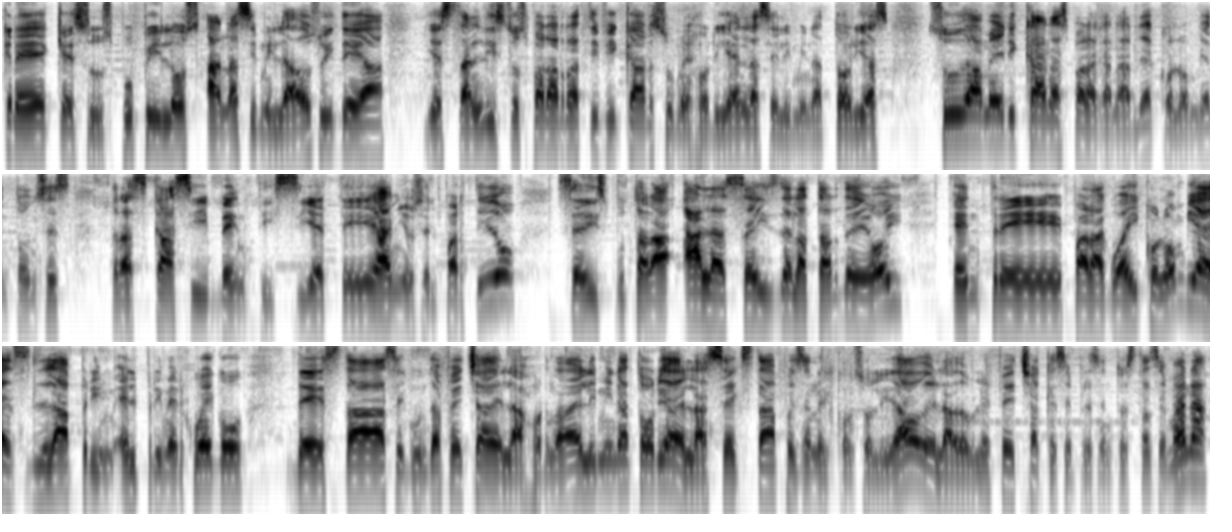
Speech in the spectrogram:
cree que sus pupilos han asimilado su idea y están listos para ratificar su mejoría en las eliminatorias sudamericanas para ganarle a Colombia entonces tras casi 27 años. El partido se disputará a las 6 de la tarde de hoy entre Paraguay y Colombia. Es la el primer juego de esta segunda fecha de la jornada eliminatoria, de la sexta pues en el consolidado, de la doble fecha que se presentó esta semana.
